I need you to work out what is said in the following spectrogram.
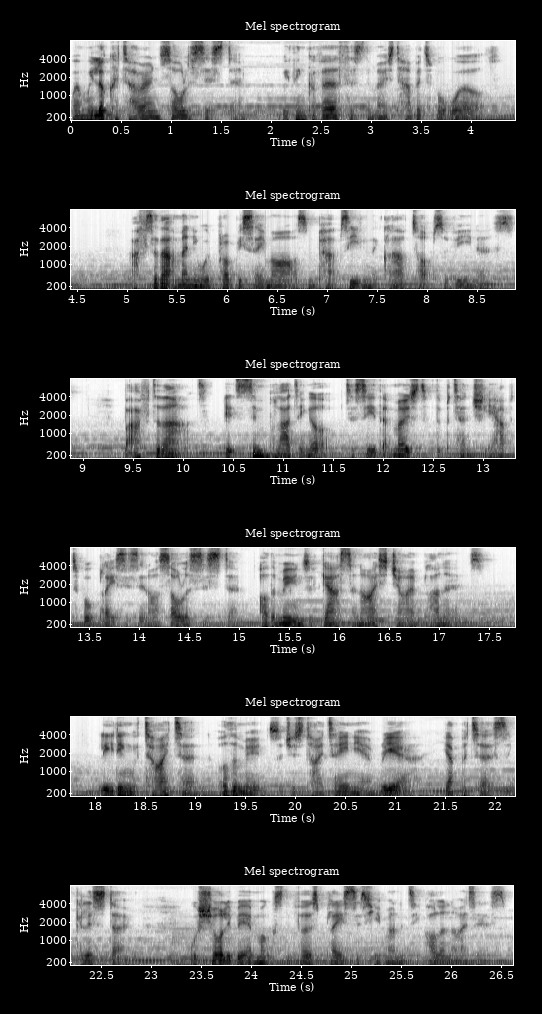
When we look at our own solar system, we think of Earth as the most habitable world. After that, many would probably say Mars and perhaps even the cloud tops of Venus. But after that, it's simple adding up to see that most of the potentially habitable places in our solar system are the moons of gas and ice giant planets. Leading with Titan, other moons such as Titania, Rhea, Iapetus, and Callisto will surely be amongst the first places humanity colonises.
